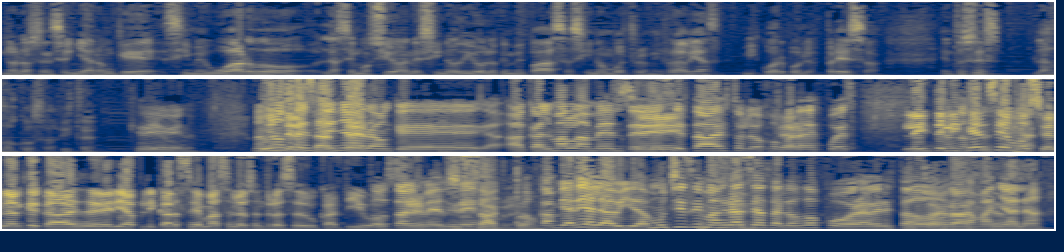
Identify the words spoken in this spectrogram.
No nos enseñaron que si me guardo las emociones, si no digo lo que me pasa, si no muestro mis rabias, mi cuerpo lo expresa. Entonces, las dos cosas, ¿viste? Qué Bien. divino. No Muy nos enseñaron que a calmar la mente, Sí. decir, "Ta, esto lo dejo Claro. para después. La inteligencia emocional que cada vez debería aplicarse más en los centros educativos. ¿eh? Totalmente. Exacto. Nos cambiaría la vida. Muchísimas gracias a los dos por haber estado esta mañana.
